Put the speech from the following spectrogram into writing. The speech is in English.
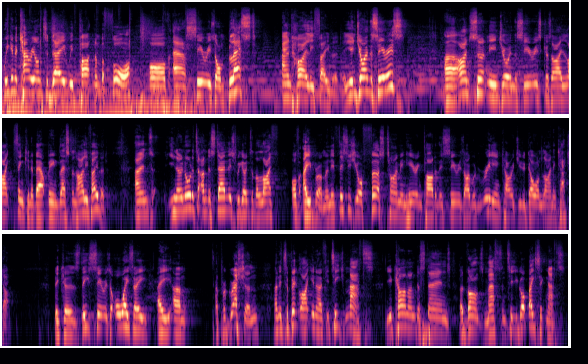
we're going to carry on today with part number four of our series on blessed and highly favored. Are you enjoying the series? Uh, I'm certainly enjoying the series because I like thinking about being blessed and highly favored. And, you know, in order to understand this, we go into the life of Abram. And if this is your first time in hearing part of this series, I would really encourage you to go online and catch up because these series are always a, a, um, a progression and it's a bit like, you know, if you teach maths, you can't understand advanced maths until you've got basic maths.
